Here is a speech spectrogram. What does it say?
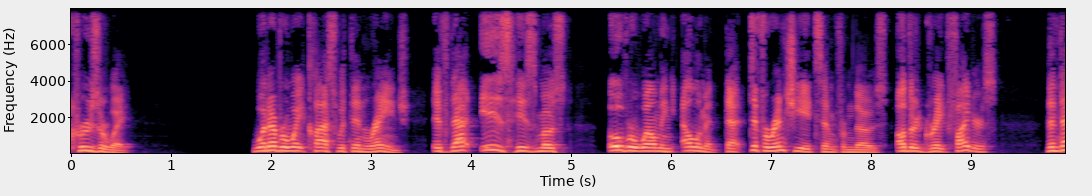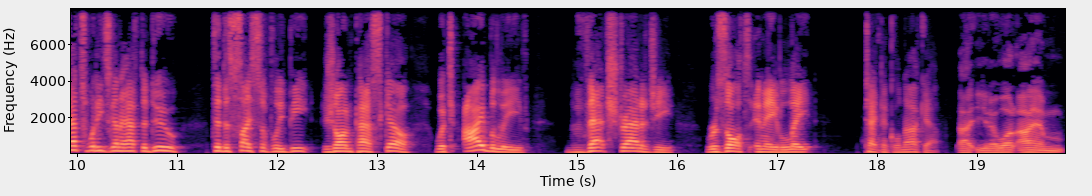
cruiserweight, whatever weight class within range. If that is his most overwhelming element that differentiates him from those other great fighters, then that's what he's going to have to do to decisively beat Jean Pascal, which I believe that strategy results in a late technical knockout. I, you know what? I am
